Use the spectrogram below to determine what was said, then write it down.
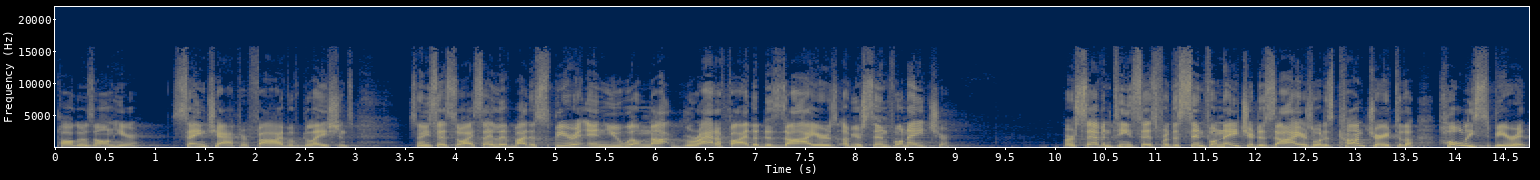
Paul goes on here, same chapter 5 of Galatians. So he says, So I say, live by the Spirit, and you will not gratify the desires of your sinful nature. Verse 17 says, For the sinful nature desires what is contrary to the Holy Spirit,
